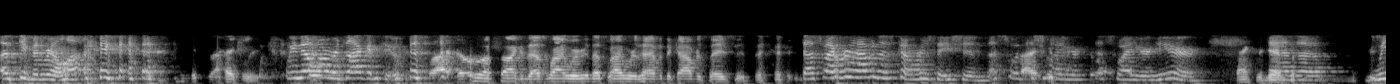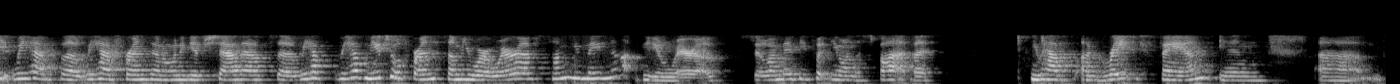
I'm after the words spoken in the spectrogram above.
let's keep it real, huh? Exactly. We know who we're talking to. I know who I'm talking. That's why we're. That's why we're having the conversation. that's why we're having this conversation. That's what. That's why you're. That's why you're here. Thanks again. And uh, we we have uh, we have friends, and I want to give shout outs. Uh, we have we have mutual friends. Some you are aware of. Some you may not be aware of. So I may be putting you on the spot, but you have a great fan in um,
